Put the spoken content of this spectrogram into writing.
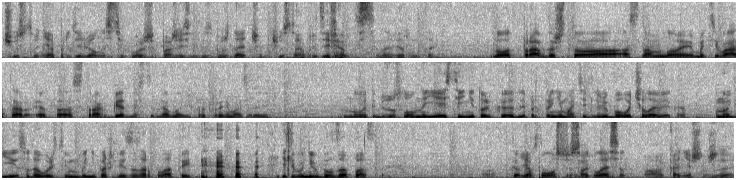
чувство неопределенности больше по жизни возбуждает, чем чувство определенности, наверное, так. Ну вот правда, что основной мотиватор – это страх бедности для многих предпринимателей? Ну, это, безусловно, есть, и не только для предпринимателей, для любого человека. Многие с удовольствием бы не пошли за зарплатой, если бы у них был запас. Я полностью согласен. А, конечно же,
